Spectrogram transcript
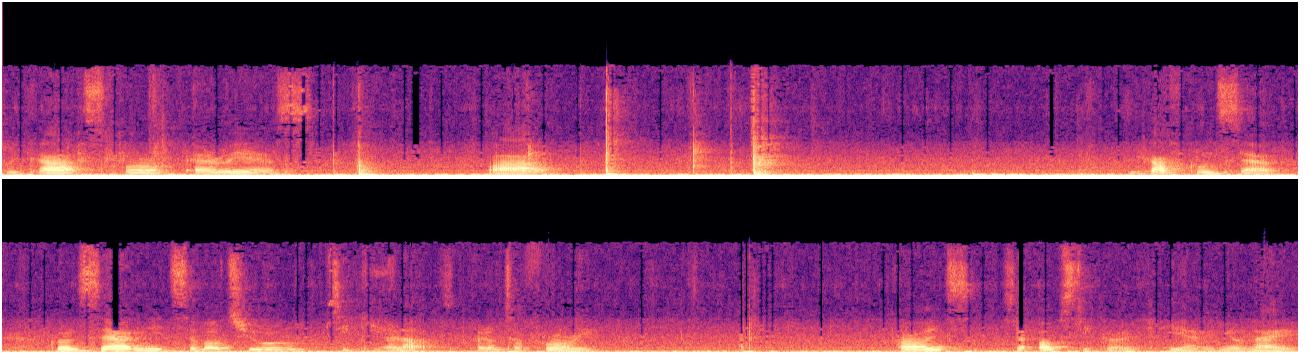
three cards for Aries. Wow. We have concern. Concern it's about your psyche a lot, a lot of worry. Or it's the obstacle here in your life.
